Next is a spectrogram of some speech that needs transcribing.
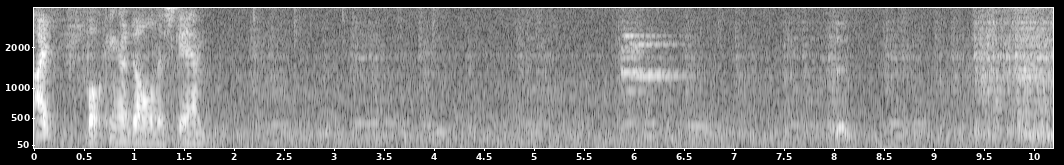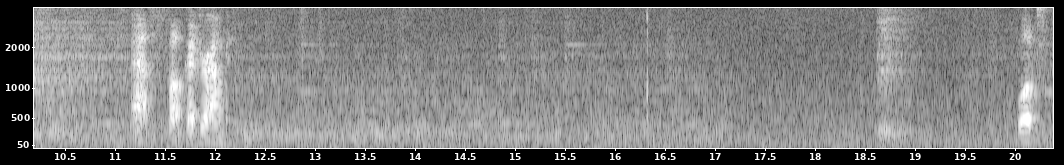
I fucking adore this game. Drowned. Whoops.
